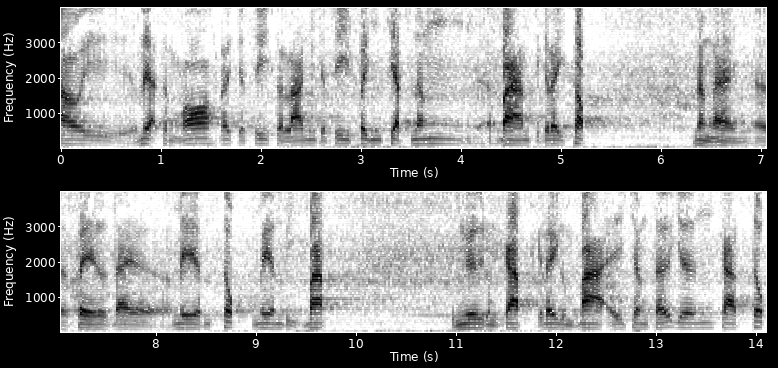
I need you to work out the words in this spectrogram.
ឲ្យអ្នកទាំងអស់ដែលជាទីស្រឡាញ់ជាទីពេញចិត្តហ្នឹងបានសេចក្តីសុខ នឹងឯងពេលដែលមានទុកមានវិបត្តិជំងឺរំកាត់ក្តីលំបាកអីចឹងទៅយើងកើតទុក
